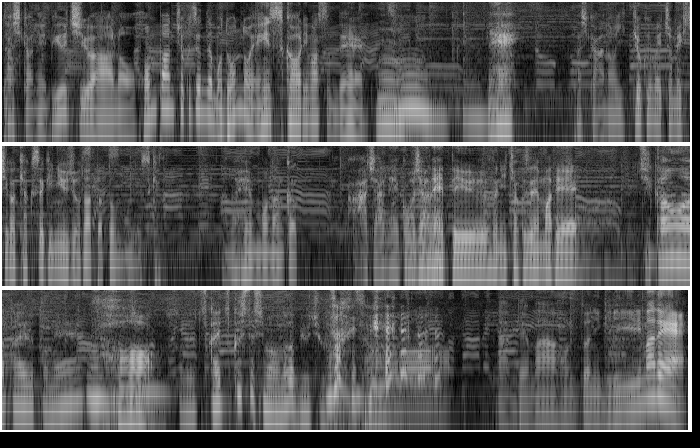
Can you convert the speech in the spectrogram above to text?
確かね、ビューチはあの本番直前でもどんどん演出変わりますんで、ううん。んね、確かあの1曲目、ちょめきちが客席入場だったと思うんですけど、あの辺もなんか、ああ、じゃあね、こうじゃねっていうふうに直前まで時間を与えるとねはそれを使い尽くしてしまうのがビューティフル。そうですね。なんでまあ本当にギリギリまで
